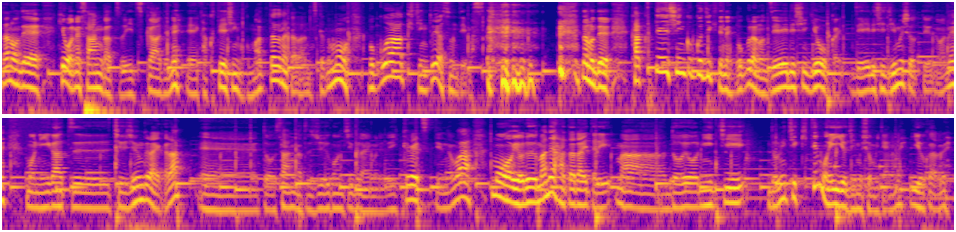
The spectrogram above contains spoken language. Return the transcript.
なので、今日はね、3月5日でね、確定申告真っ只中なんですけども、僕はきちんと休んでいます。なので、確定申告時期ってね、僕らの税理士業界、税理士事務所っていうのはね、もう2月中旬ぐらいから、えー、と3月15日ぐらいまでの1ヶ月っていうのは、もう夜まで働いたり、まあ、土曜日、土日来てもいいよ事務所みたいなね言うからね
